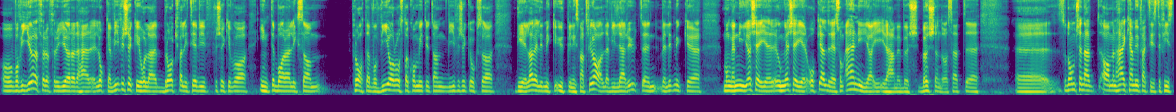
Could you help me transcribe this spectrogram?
och vad vi gör för, för att göra det här lockande, vi försöker ju hålla bra kvalitet, vi försöker vara, inte bara liksom prata vad vi har åstadkommit utan vi försöker också dela väldigt mycket utbildningsmaterial där vi lär ut väldigt mycket många nya tjejer, unga tjejer och äldre som är nya i, i det här med börs, börsen då. Så att eh, eh så de känner att ja, men här kan vi faktiskt, det finns,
